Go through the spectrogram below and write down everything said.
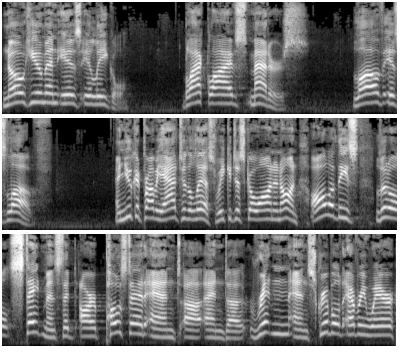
No human is illegal. Black lives matters. Love is love. And you could probably add to the list. We could just go on and on. All of these little statements that are posted and, uh, and uh, written and scribbled everywhere,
